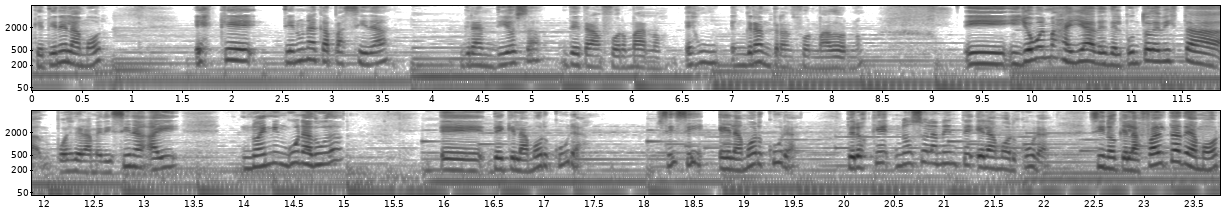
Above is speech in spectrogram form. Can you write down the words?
que tiene el amor es que tiene una capacidad grandiosa de transformarnos. Es un, un gran transformador, ¿no? Y, yo voy más allá, desde el punto de vista pues, de la medicina, ahí no hay ninguna duda eh, de que el amor cura. Sí, sí, el amor cura. Pero es que no solamente el amor cura, sino que la falta de amor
